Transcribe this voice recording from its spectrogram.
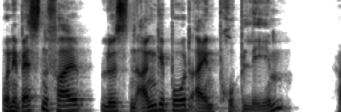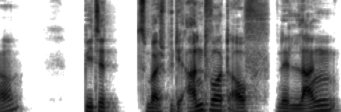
Und im besten Fall löst ein Angebot ein Problem, ja, bietet zum Beispiel die Antwort auf eine lang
